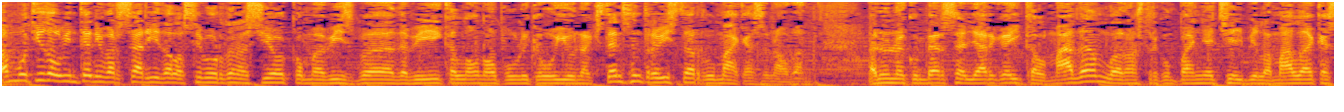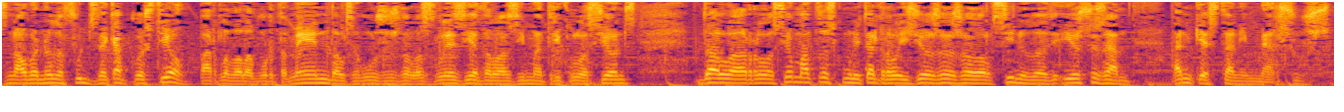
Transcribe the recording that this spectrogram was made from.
Amb motiu del 20è aniversari de la seva ordenació com a bisbe de Vic, el 9-9 publica avui una extensa entrevista a Romà Casanova. En una conversa llarga i calmada amb la nostra companya Txell Vilamala, Casanova no defuig de cap qüestió. Parla de l'avortament, dels abusos de l'Església, de les immatriculacions, de la relació amb altres comunitats religioses o del sínode diocesà en què estan immersos.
